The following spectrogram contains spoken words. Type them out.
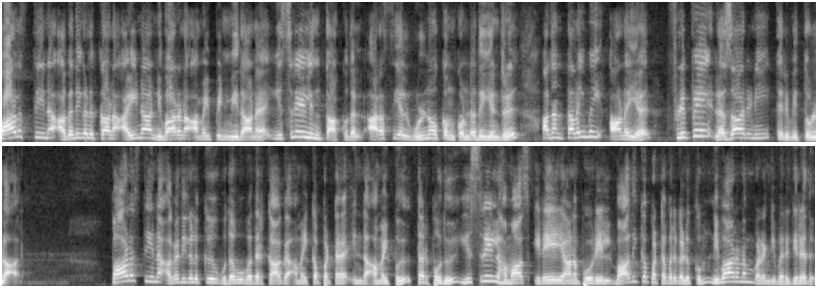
பாலஸ்தீன அகதிகளுக்கான ஐநா நிவாரண அமைப்பின் மீதான இஸ்ரேலின் தாக்குதல் அரசியல் உள்நோக்கம் கொண்டது என்று அதன் தலைமை ஆணையர் பிலிப்பே லசாரினி தெரிவித்துள்ளார். பாலஸ்தீன அகதிகளுக்கு உதவுவதற்காக அமைக்கப்பட்ட இந்த அமைப்பு தற்போது இஸ்ரேல் ஹமாஸ் இடையேயான போரில் பாதிக்கப்பட்டவர்களுக்கும் நிவாரணம் வழங்கி வருகிறது.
